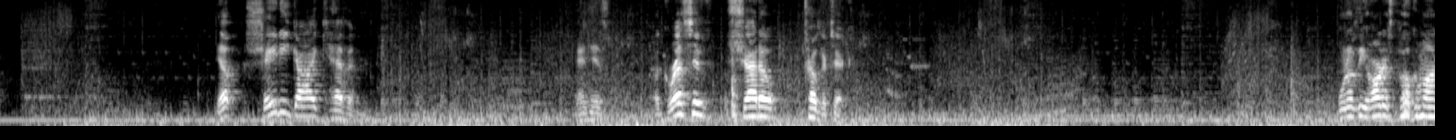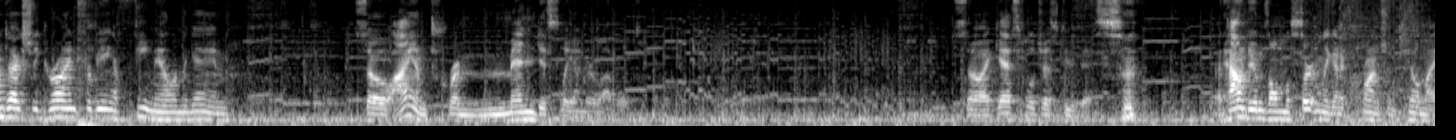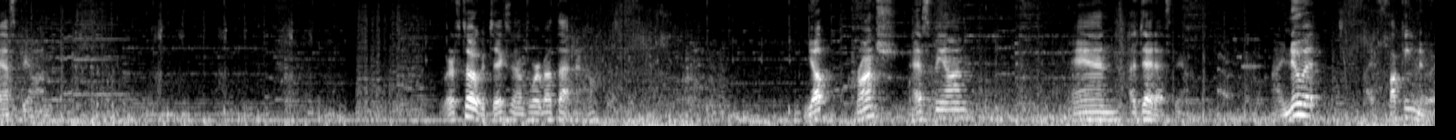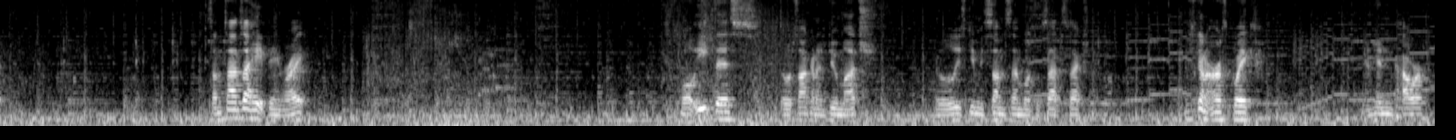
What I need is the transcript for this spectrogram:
Yep, Shady Guy Kevin. And his aggressive Shadow Togetic. One of the hardest Pokemon to actually grind for being a female in the game. So I am tremendously underleveled. So I guess we'll just do this. that Houndoom's almost certainly going to crunch and kill my Espeon. There's Togetic, so don't have to worry about that now. Yup, Crunch, Espeon, and a dead Espeon. I knew it. I fucking knew it. Sometimes I hate being right. Well, eat this, though it's not going to do much. It'll at least give me some semblance of satisfaction. I'm just gonna Earthquake and Hidden Power.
